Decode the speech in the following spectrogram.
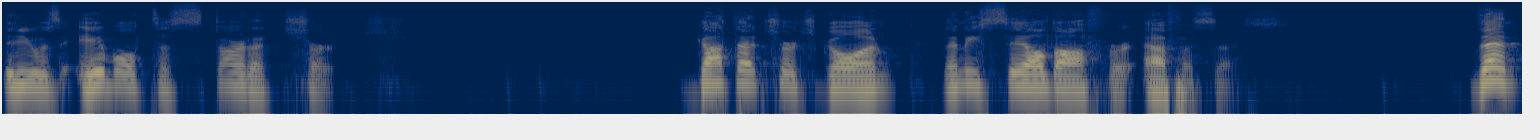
that he was able to start a church. Got that church going, then he sailed off for Ephesus. Then,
